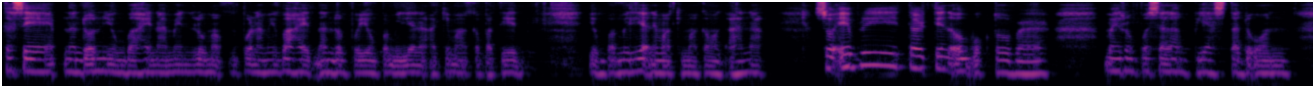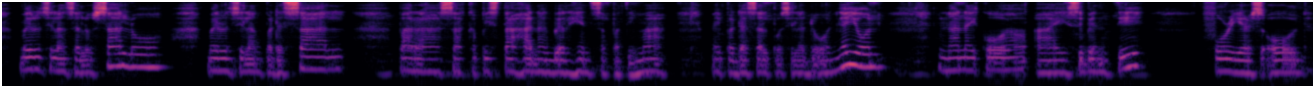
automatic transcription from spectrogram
kasi nandoon yung bahay namin luma po namin bahay nandoon po yung pamilya ng aking mga kapatid yung pamilya ng aking mga kamag-anak so every 13th of October mayroon po silang piyesta doon. Mayroon silang salo-salo, mayroon silang padasal para sa kapistahan ng Berhen sa Fatima. May padasal po sila doon. Ngayon, nanay ko ay 74 years old.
